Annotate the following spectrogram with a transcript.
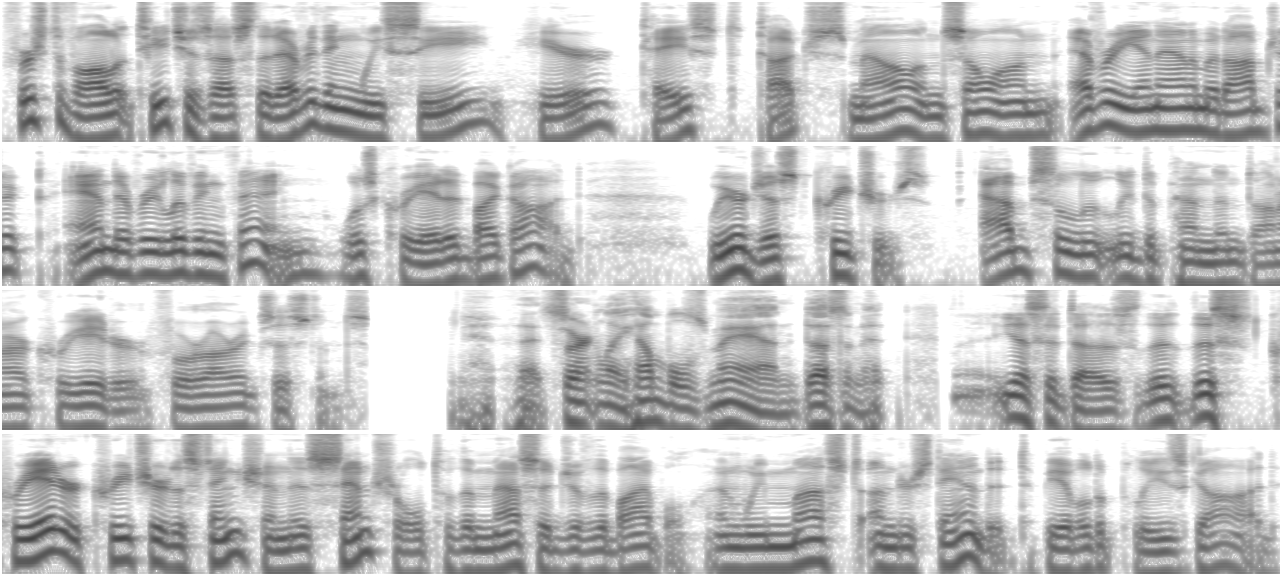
First of all, it teaches us that everything we see, hear, taste, touch, smell, and so on, every inanimate object and every living thing, was created by God. We are just creatures, absolutely dependent on our Creator for our existence. That certainly humbles man, doesn't it? Yes, it does. This creator creature distinction is central to the message of the Bible, and we must understand it to be able to please God.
